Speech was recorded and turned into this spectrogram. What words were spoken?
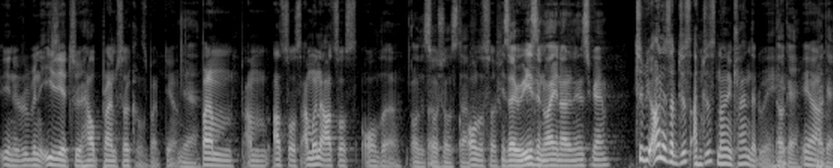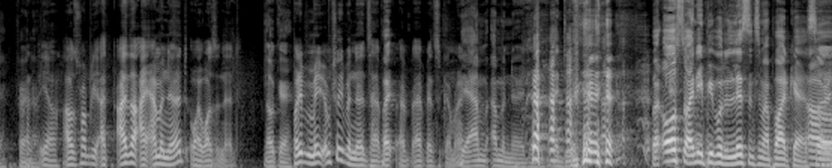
You know, it would have been easier to help prime circles, but yeah. Yeah, But I'm I'm outsource. I'm gonna outsource all the all the uh, social stuff. all the social. Is there a reason why you're not on Instagram? To be honest, I'm just I'm just not inclined that way. Okay. Yeah. Okay. Fair I- enough. yeah, I was probably I, either I am a nerd or I was a nerd. Okay. But even maybe, I'm sure even nerds have, But- have, have Instagram, right? Yeah, I'm I'm a nerd. I, I do. but also, I need people to listen to my podcast. Oh, so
